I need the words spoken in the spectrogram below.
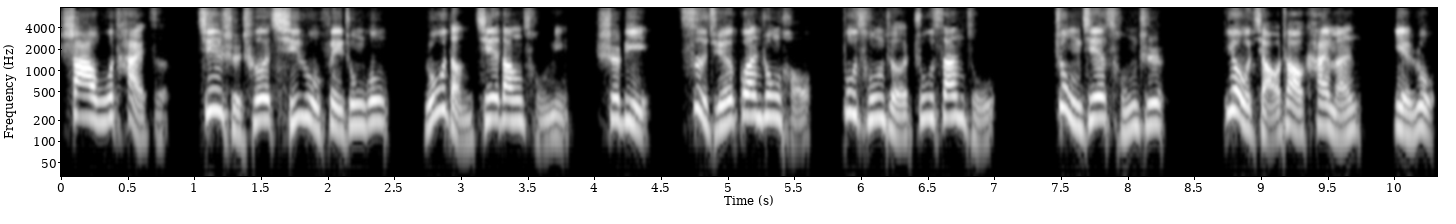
杀无太子，今使车骑入废中宫，汝等皆当从命。势必赐爵关中侯，不从者诛三族。”众皆从之。又矫诏开门，夜入，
